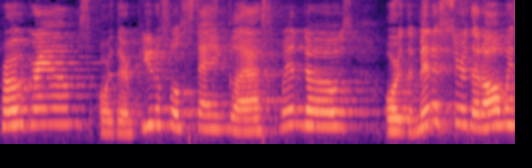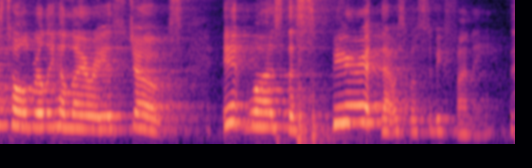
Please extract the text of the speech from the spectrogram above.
programs or their beautiful stained glass windows or the minister that always told really hilarious jokes. It was the spirit that was supposed to be funny.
